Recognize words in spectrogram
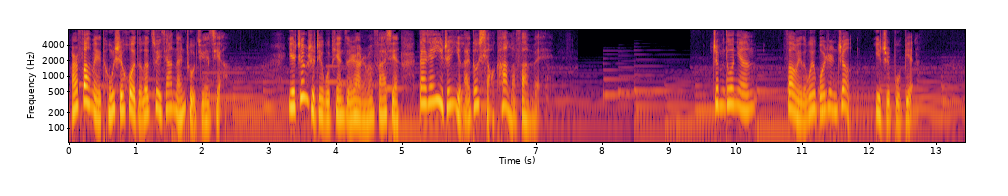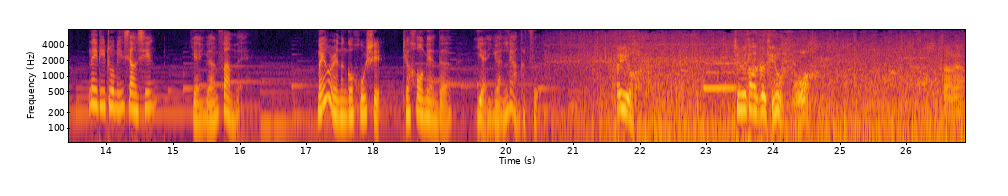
而范伟同时获得了最佳男主角奖。也正是这部片子，让人们发现大家一直以来都小看了范伟。这么多年，范伟的微博认证一直不变，内地著名笑星、演员范伟，没有人能够忽视这后面的“演员”两个字。哎呦，这位大哥挺有福啊！咋了？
